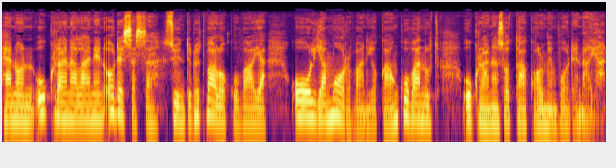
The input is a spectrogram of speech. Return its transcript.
Hän on ukrainalainen Odessassa syntynyt valokuvaaja Olja Morvan, joka on kuvannut Ukrainan sotaa kolmen vuoden ajan.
